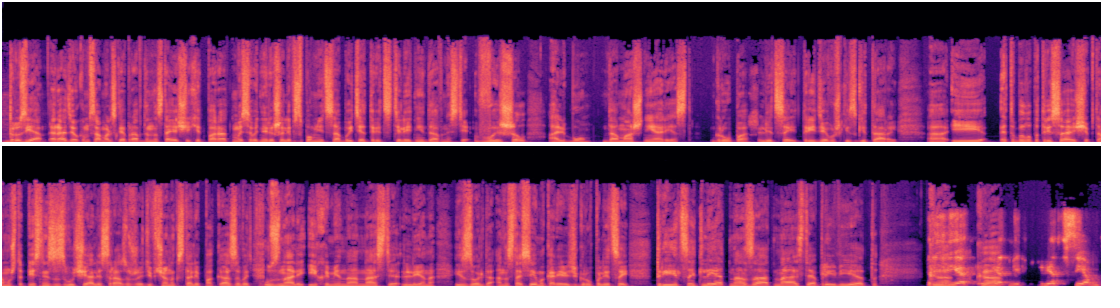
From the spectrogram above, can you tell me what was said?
Друзья, радио «Комсомольская правда», настоящий хит-парад. Мы сегодня решили вспомнить события 30-летней давности. Вышел альбом «Домашний арест». Группа «Лицей», три девушки с гитарой. А, И это было потрясающе, потому что песни зазвучали сразу же, девчонок стали показывать, узнали их имена. Настя, Лена, Изольда. Анастасия Макаревич, группа «Лицей». 30 лет назад, Настя, привет! Привет, Как- привет, Миш, привет всем.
